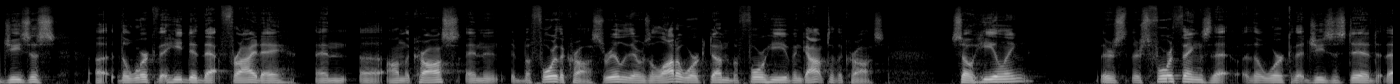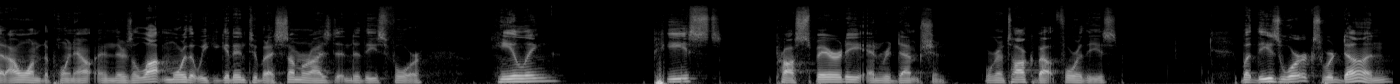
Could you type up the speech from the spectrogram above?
Jesus uh, the work that he did that Friday and uh, on the cross and before the cross. Really, there was a lot of work done before he even got to the cross. So healing, there's there's four things that the work that Jesus did that I wanted to point out, and there's a lot more that we could get into, but I summarized it into these four: healing, peace, prosperity, and redemption. We're going to talk about four of these. But these works were done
